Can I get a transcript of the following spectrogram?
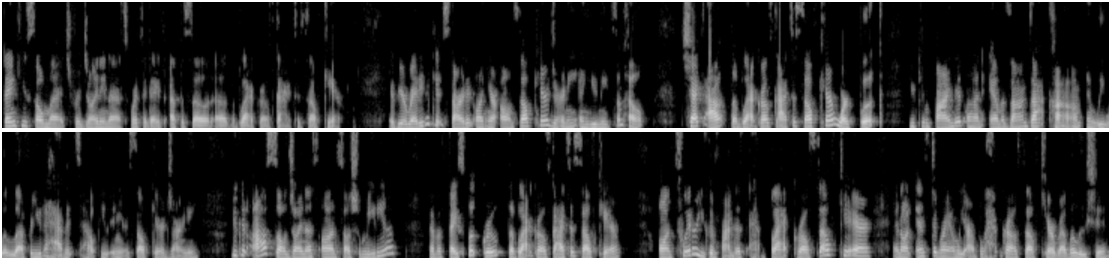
Thank you so much for joining us for today's episode of the Black Girl's Guide to Self Care. If you're ready to get started on your own self care journey and you need some help, check out the Black Girl's Guide to Self Care workbook. You can find it on Amazon.com, and we would love for you to have it to help you in your self care journey. You can also join us on social media. We have a Facebook group, The Black Girl's Guide to Self Care. On Twitter, you can find us at Black Girl Self Care. And on Instagram, we are Black Girl Self Care Revolution.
